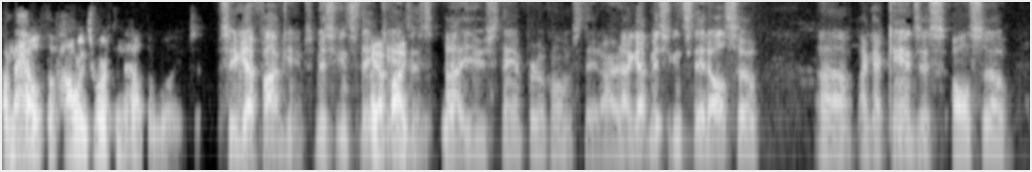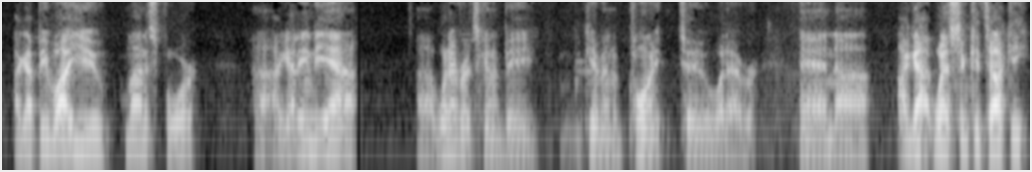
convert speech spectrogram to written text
on the health of Hollingsworth and the health of Williams. So you got five games: Michigan State, I got five Kansas, yeah. IU, Stanford, Oklahoma State. All right, I got Michigan State also. Um, I got Kansas also. I got BYU minus four. Uh, I got Indiana, uh, whatever it's going to be, given a point to whatever, and uh, I got Western Kentucky.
